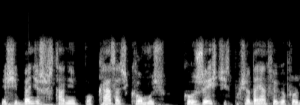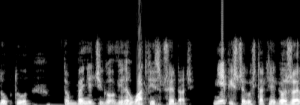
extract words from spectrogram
Jeśli będziesz w stanie pokazać komuś korzyści z posiadania Twojego produktu, to będzie Ci go o wiele łatwiej sprzedać. Nie pisz czegoś takiego, że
